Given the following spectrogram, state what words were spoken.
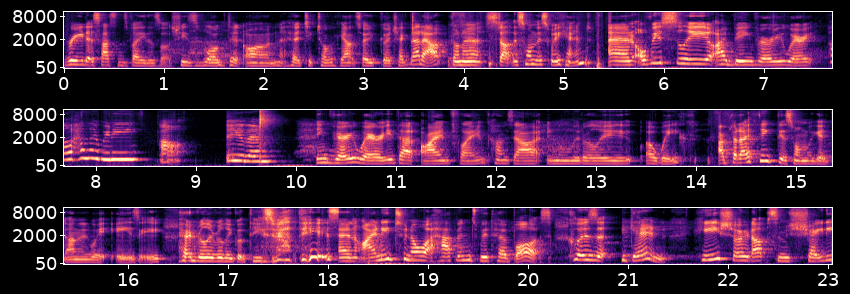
Read Assassin's Blade as well. She's vlogged it on her TikTok account, so go check that out. Gonna start this one this weekend. And obviously, obviously I'm being very wary. Oh, hello, Winnie. Oh, see you then. Being very wary that Iron Flame comes out in literally a week. Uh, but I think this one will get done in a week easy. Heard really, really good things about this. And I need to know what happens with her boss. Because again, he showed up some shady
